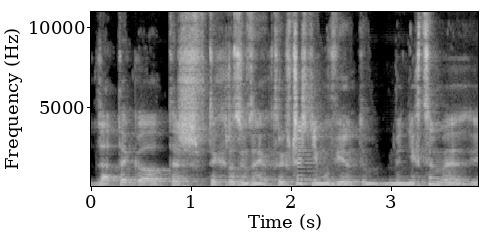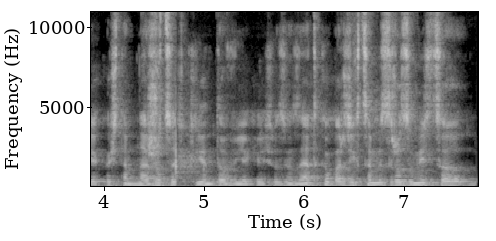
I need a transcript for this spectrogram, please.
Dlatego też w tych rozwiązaniach, o których wcześniej mówiłem, to my nie chcemy jakoś tam narzucać klientowi jakiegoś rozwiązania, tylko bardziej chcemy zrozumieć, co,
